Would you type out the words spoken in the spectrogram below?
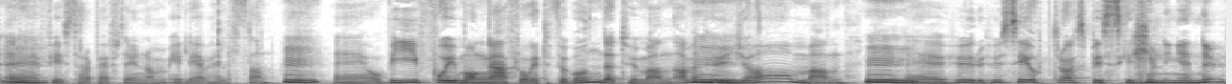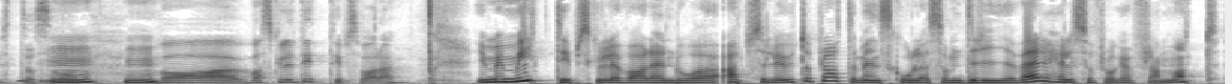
eh, mm. fysioterapeuter inom elevhälsan. Mm. Eh, och vi får ju många frågor till förbundet hur man, ja men hur mm. gör man? Mm. Eh, hur, hur ser uppdragsbeskrivningen ut och så? Mm. Vad, vad skulle ditt tips vara? Jo, men mitt tips skulle vara ändå absolut att prata med en skola som driver hälsofrågan framåt.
